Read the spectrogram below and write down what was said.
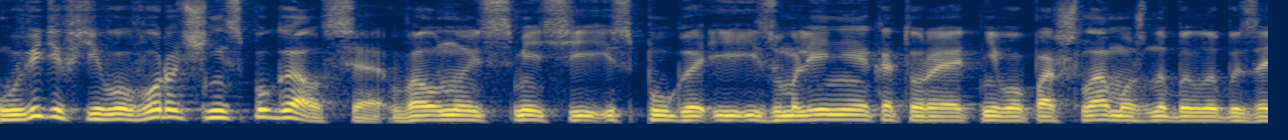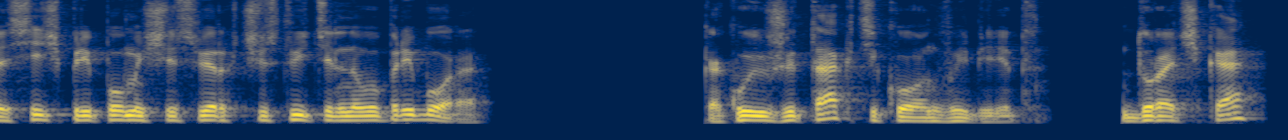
Увидев его, вор очень испугался. Волнуясь смеси испуга и изумления, которая от него пошла, можно было бы засечь при помощи сверхчувствительного прибора. Какую же тактику он выберет? Дурачка?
